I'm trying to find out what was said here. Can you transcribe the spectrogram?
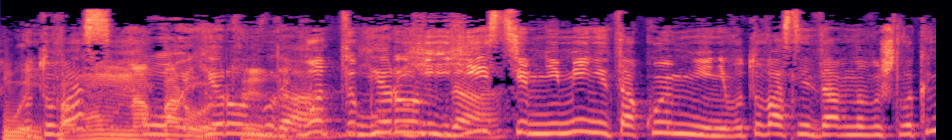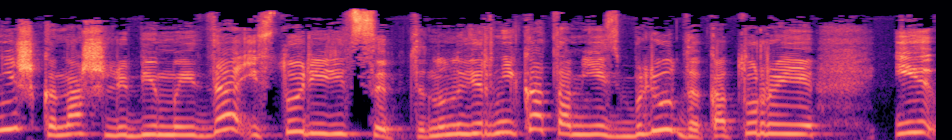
Ой, вот у вас наоборот. Ой, ерунда. вот ерунда. есть, тем не менее, такое мнение. Вот у вас недавно вышла книжка «Наша любимая еда. Истории рецепты». Но наверняка там есть блюда, которые и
